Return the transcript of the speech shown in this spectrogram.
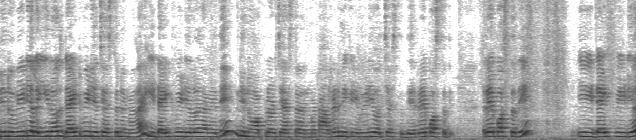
నేను వీడియోలో ఈరోజు డైట్ వీడియో చేస్తున్నాను కదా ఈ డైట్ వీడియోలో అనేది నేను అప్లోడ్ చేస్తాను అనమాట ఆల్రెడీ మీకు ఈ వీడియో వచ్చేస్తుంది రేపు వస్తుంది రేపు వస్తుంది ఈ డైట్ వీడియో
